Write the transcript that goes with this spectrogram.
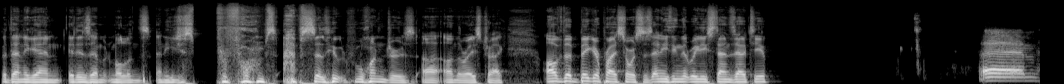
but then again, it is Emmet Mullins, and he just performs absolute wonders uh, on the racetrack. Of the bigger price horses, anything that really stands out to you? Um,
